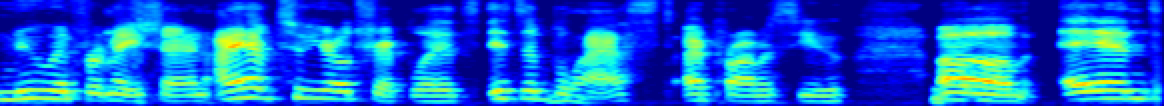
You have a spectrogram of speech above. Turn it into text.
new information. I have two year old triplets. It's a mm. blast, I promise you. Um, and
